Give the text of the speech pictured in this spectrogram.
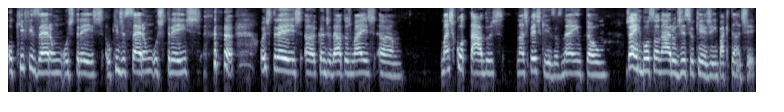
o que fizeram os três, o que disseram os três, os três uh, candidatos mais, uh, mais cotados nas pesquisas, né? Então, Jair Bolsonaro disse o que de impactante?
